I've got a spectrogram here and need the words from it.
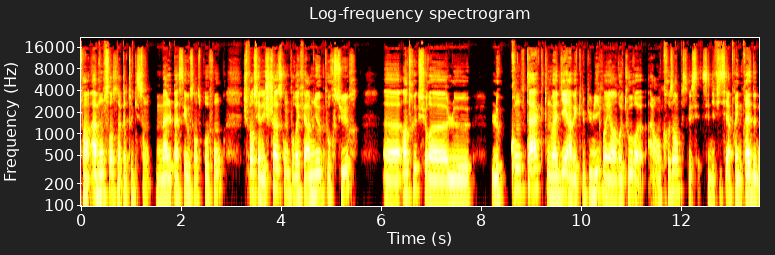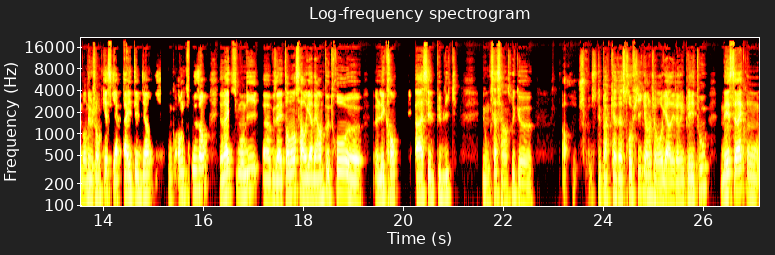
enfin, à mon sens, on n'a pas de trucs qui sont mal passés au sens profond. Je pense qu'il y a des choses qu'on pourrait faire mieux pour sûr. Heu, un truc sur, heu, le le contact, on va dire, avec le public, moi, il y a un retour, heu, alors en creusant, parce que c'est difficile après une presse de demander aux gens: «Qu'est-ce qui a pas été bien?» donc en creusant, il y en a qui m'ont dit: «Heu, vous avez tendance à regarder un peu trop, heu, l'écran et pas assez le public» et donc ça, c'est un truc, je c'était pas catastrophique, hein, j'ai regardé le replay et tout, mais c'est vrai qu'on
